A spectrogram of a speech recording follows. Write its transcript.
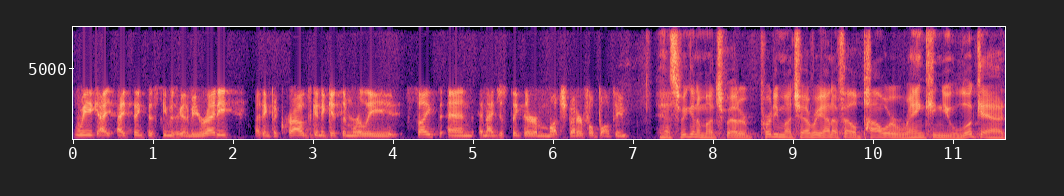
week. I, I think this team is going to be ready. I think the crowd's going to get them really psyched, and and I just think they're a much better football team. Yeah, speaking of much better, pretty much every NFL power ranking you look at,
